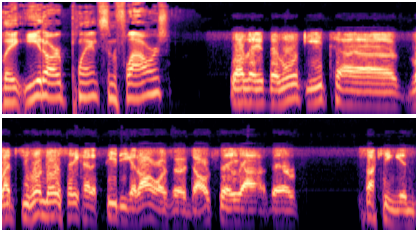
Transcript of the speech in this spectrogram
they eat our plants and flowers? Well, they they won't eat. Uh, but you won't notice any kind of feeding at all as they're adults. They uh, they're sucking in,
